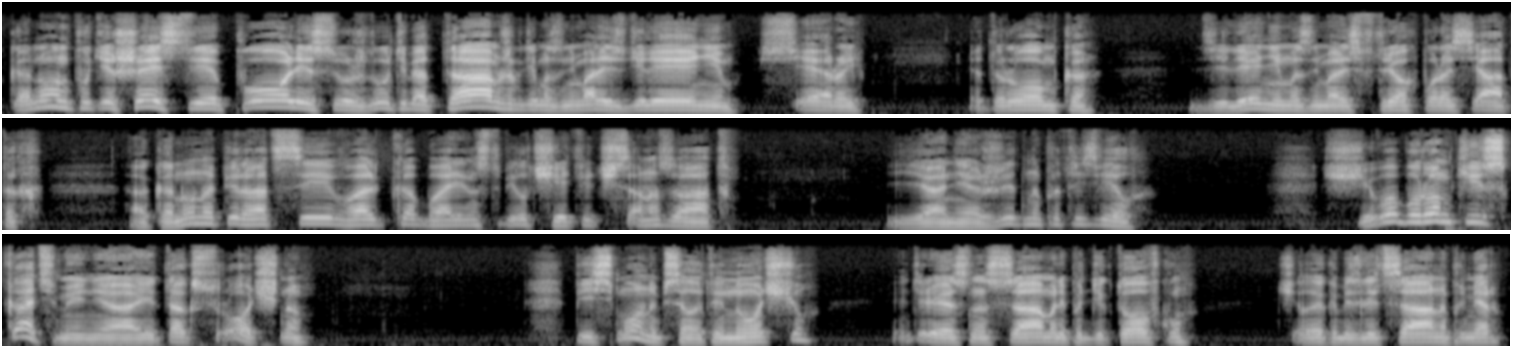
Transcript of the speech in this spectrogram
В канун путешествия по лесу жду тебя там же, где мы занимались делением, серой. Это Ромка. Делением мы занимались в трех поросятах, а канун операции Валька Барин наступил четверть часа назад. Я неожиданно протрезвел. С чего бы Ромке искать меня и так срочно? Письмо написал этой ночью. Интересно, сам или под диктовку? Человека без лица, например. —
